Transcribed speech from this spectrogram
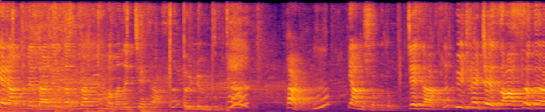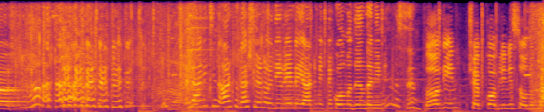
Yeraltı mezarlarından uzak durmamanın cezası ölümdür. Pardon, yanlış okudum. Cezası hücre cezasıdır. Lanetin arkadaşlarına ödevlerinde yardım etmek olmadığından emin misin? Claudine, çöp goblini solunda.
